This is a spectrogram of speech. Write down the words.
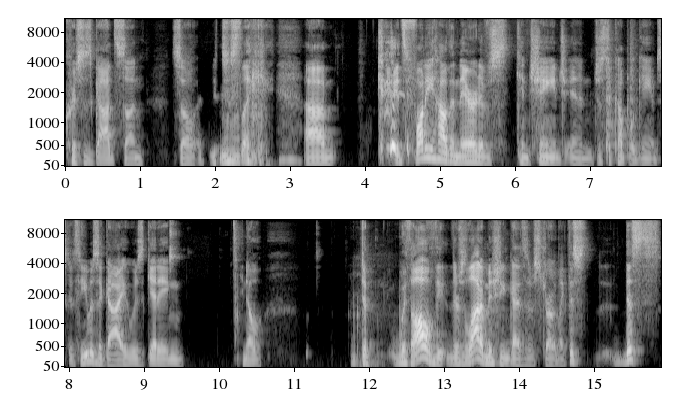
Chris's godson. So it's just mm-hmm. like, um, it's funny how the narratives can change in just a couple of games because he was a guy who was getting you know, to, with all of the, there's a lot of Michigan guys that have struggled. Like this, this,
